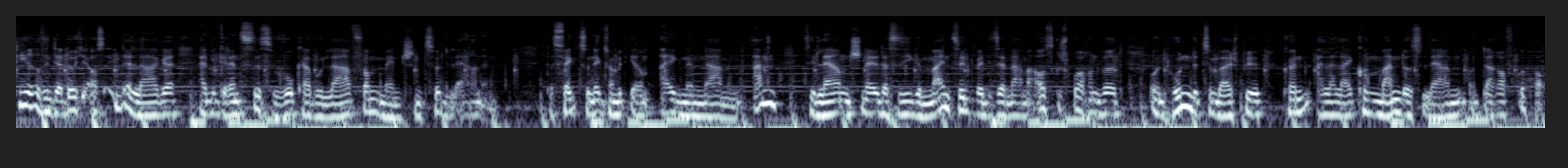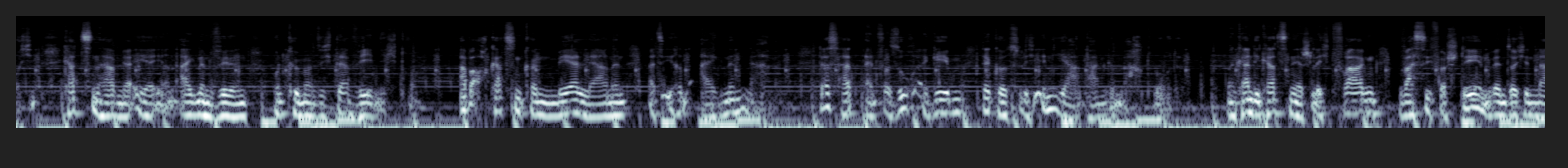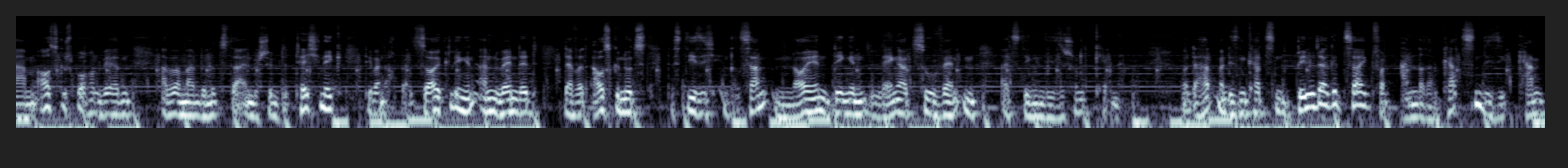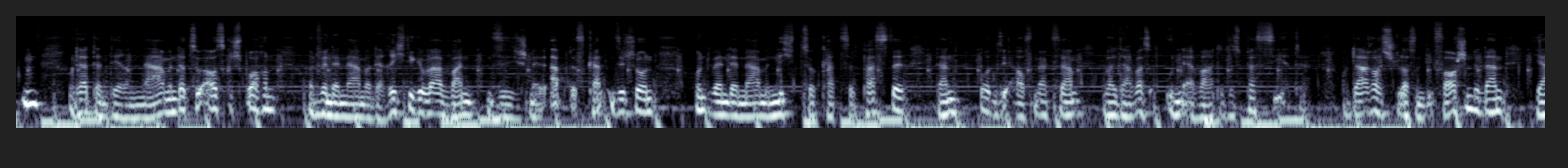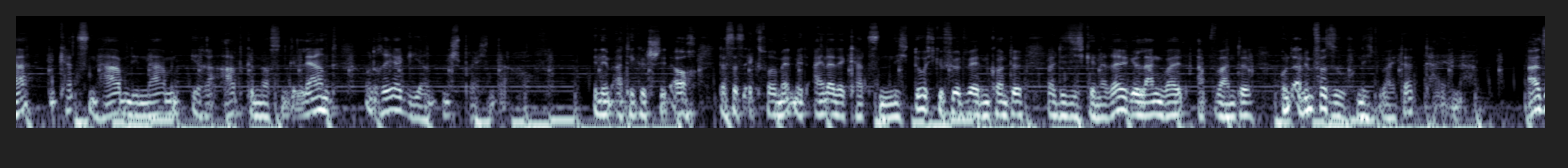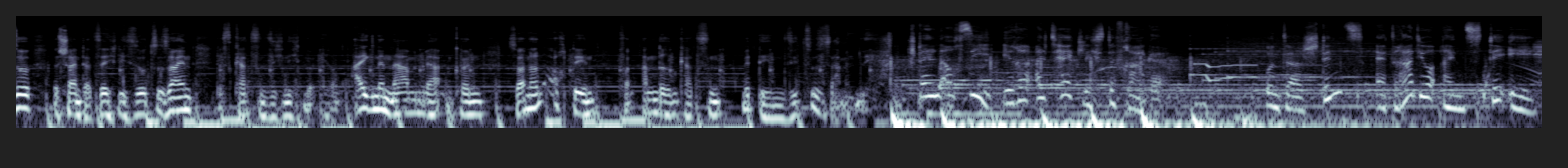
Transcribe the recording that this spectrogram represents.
Tiere sind ja durchaus in der Lage, ein begrenztes Vokabular vom Menschen zu lernen. Das fängt zunächst mal mit ihrem eigenen Namen an. Sie lernen schnell, dass sie gemeint sind, wenn dieser Name ausgesprochen wird. Und Hunde zum Beispiel können allerlei Kommandos lernen und darauf gehorchen. Katzen haben ja eher ihren eigenen Willen und kümmern sich da wenig drum. Aber auch Katzen können mehr lernen als ihren eigenen Namen. Das hat ein Versuch ergeben, der kürzlich in Japan gemacht wurde. Man kann die Katzen ja schlecht fragen, was sie verstehen, wenn solche Namen ausgesprochen werden, aber man benutzt da eine bestimmte Technik, die man auch bei Säuglingen anwendet. Da wird ausgenutzt, dass die sich interessanten neuen Dingen länger zuwenden als Dingen, die sie schon kennen. Und da hat man diesen Katzen Bilder gezeigt von anderen Katzen, die sie kannten und hat dann deren Namen dazu ausgesprochen. Und wenn der Name der richtige war, wandten sie sich schnell ab, das kannten sie schon. Und wenn der Name nicht zur Katze passte, dann wurden sie aufmerksam, weil da was Unerwartetes passierte. Und daraus schlossen die Forschenden dann, ja, die Katzen haben die Namen ihrer Artgenossen gelernt und reagieren entsprechend darauf. In dem Artikel steht auch, dass das Experiment mit einer der Katzen nicht durchgeführt werden konnte, weil die sich generell gelangweilt abwandte und an dem Versuch nicht weiter teilnahm. Also, es scheint tatsächlich so zu sein, dass Katzen sich nicht nur ihren eigenen Namen merken können, sondern auch den von anderen Katzen, mit denen sie zusammenleben. Stellen auch Sie Ihre alltäglichste Frage unter stimmtz.radio1.de.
